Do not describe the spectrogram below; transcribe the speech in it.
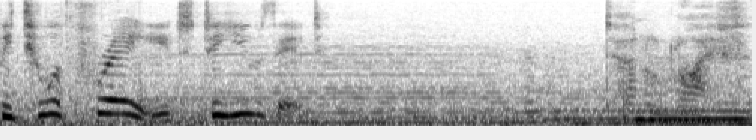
be too afraid to use it. Eternal life?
